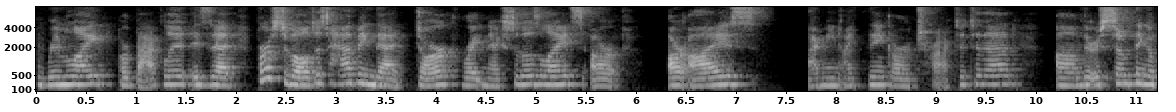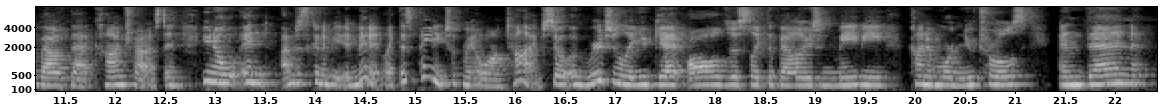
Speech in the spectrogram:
rim light or backlit is that first of all, just having that dark right next to those lights, our our eyes, I mean, I think are attracted to that. Um, there is something about that contrast, and you know, and I'm just going to be admit it. Like this painting took me a long time. So originally, you get all just like the values and maybe kind of more neutrals, and then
